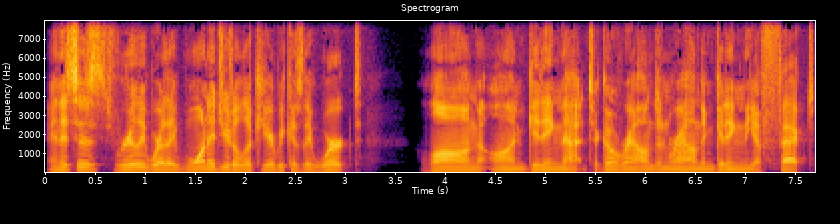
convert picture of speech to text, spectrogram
And this is really where they wanted you to look here because they worked long on getting that to go round and round and getting the effect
